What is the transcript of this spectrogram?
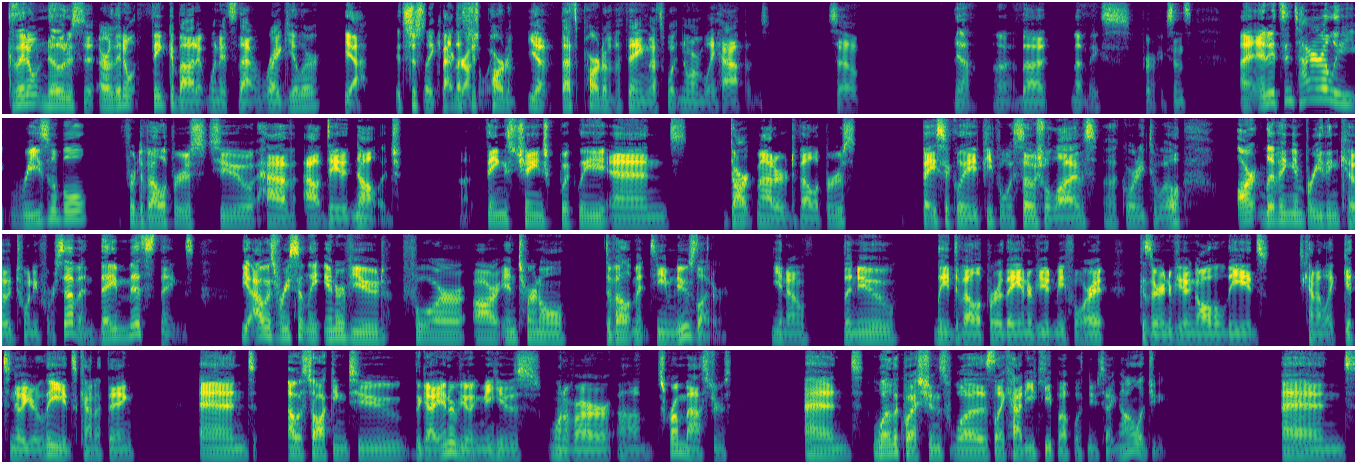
because they don't notice it or they don't think about it when it's that regular. Yeah, it's just like that's just part of yeah, that's part of the thing. That's what normally happens. So, yeah, uh, that that makes perfect sense, uh, and it's entirely reasonable for developers to have outdated knowledge. Uh, things change quickly, and dark matter developers, basically people with social lives, according to Will, aren't living and breathing code 24 7. They miss things. Yeah, I was recently interviewed for our internal development team newsletter. You know, the new lead developer, they interviewed me for it because they're interviewing all the leads to kind of like get to know your leads kind of thing. And I was talking to the guy interviewing me. He was one of our um, scrum masters. And one of the questions was like, how do you keep up with new technology? And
